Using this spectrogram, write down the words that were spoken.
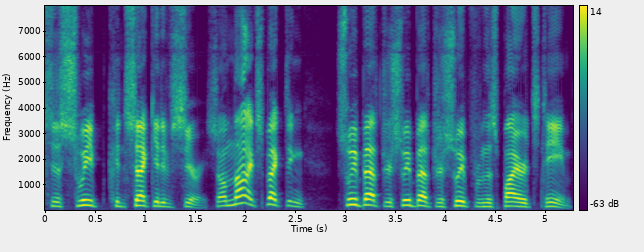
to sweep consecutive series. So I'm not expecting sweep after sweep after sweep from this Pirates team.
